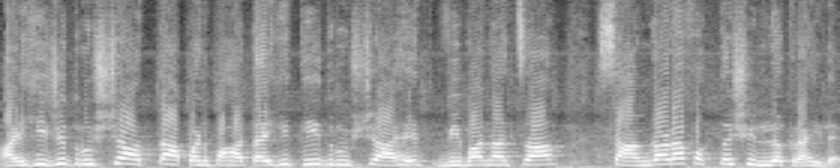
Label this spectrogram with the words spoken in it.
आणि ही जी दृश्य आत्ता आपण पाहत आहे ही ती दृश्य आहेत विमानाचा सांगाडा फक्त शिल्लक राहिलाय.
